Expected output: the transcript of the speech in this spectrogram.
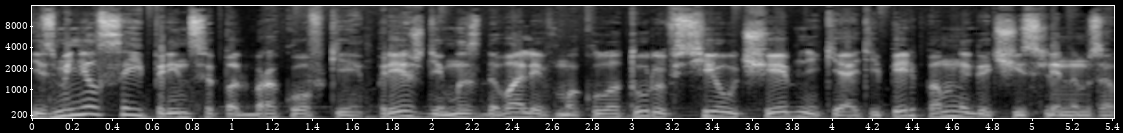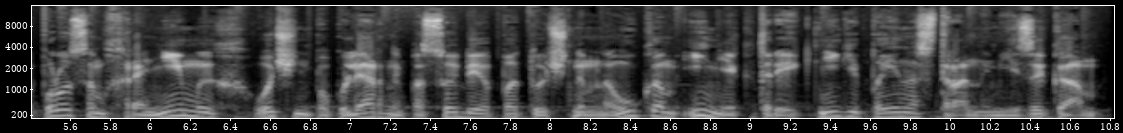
Изменился и принцип отбраковки. Прежде мы сдавали в макулатуру все учебники, а теперь по многочисленным запросам храним их, очень популярны пособия по точным наукам и некоторые книги по иностранным языкам.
